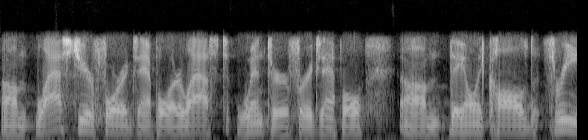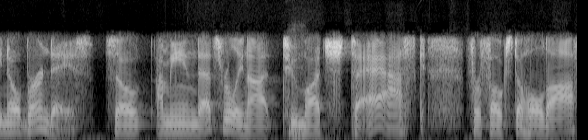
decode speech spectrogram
Um, last year, for example, or last winter, for example, um, they only called three no burn days. So, I mean, that's really not too much to ask for folks to hold off.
